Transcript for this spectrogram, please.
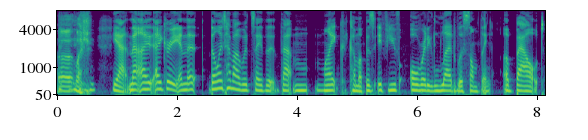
Uh, like Yeah, no, I, I agree. And the, the only time I would say that that might could come up is if you've already led with something about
